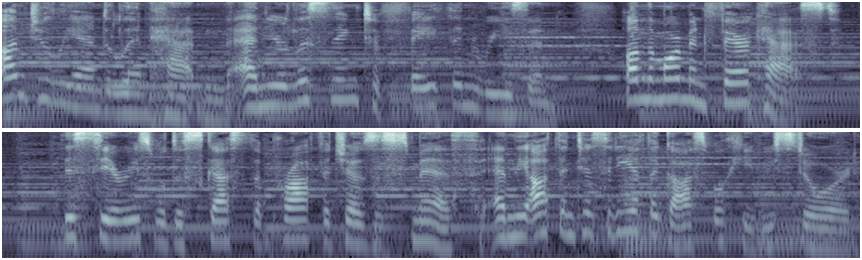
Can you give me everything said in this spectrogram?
I'm Julianne Dehlin Hatton, and you're listening to Faith and Reason on the Mormon Faircast. This series will discuss the prophet Joseph Smith and the authenticity of the gospel he restored.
